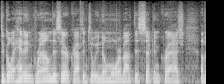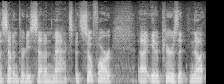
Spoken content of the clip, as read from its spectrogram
to go ahead and ground this aircraft until we know more about this second crash of a 737 MAX. But so far, uh, it appears that no,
